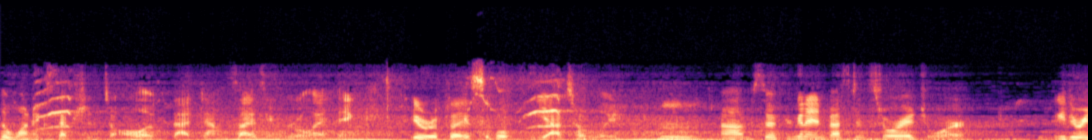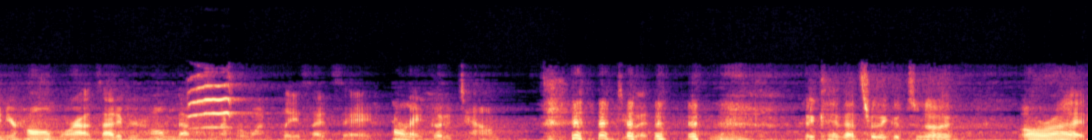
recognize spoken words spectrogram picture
the one exception to all of that downsizing rule. I think. Irreplaceable. Yeah, totally. Hmm. Um, so if you're going to invest in storage or either in your home or outside of your home, that's the number one place I'd say. All right, go to town. Do it. Mm. Okay, that's really good to know. All right.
